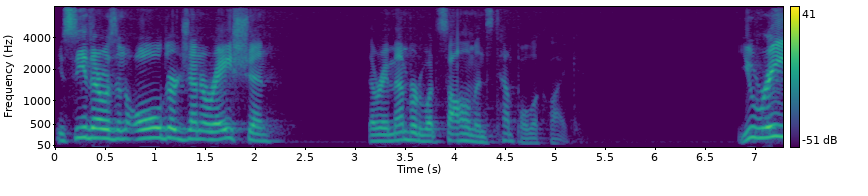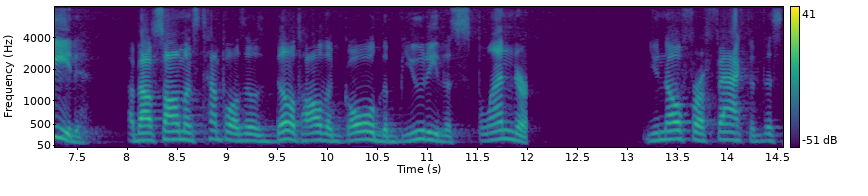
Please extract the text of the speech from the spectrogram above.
You see, there was an older generation that remembered what Solomon's temple looked like. You read about Solomon's temple as it was built, all the gold, the beauty, the splendor. You know for a fact that this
